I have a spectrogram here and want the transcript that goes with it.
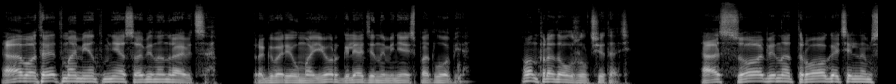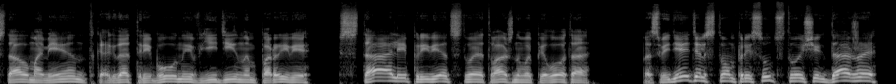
«А вот этот момент мне особенно нравится», — проговорил майор, глядя на меня из-под лобья. Он продолжил читать. Особенно трогательным стал момент, когда трибуны в едином порыве встали, приветствуя отважного пилота. По свидетельствам присутствующих даже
